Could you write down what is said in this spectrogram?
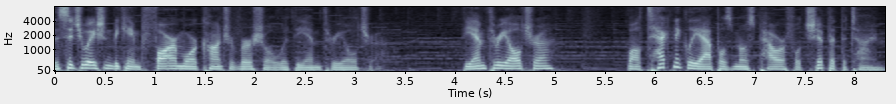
the situation became far more controversial with the M3 Ultra. The M3 Ultra, while technically Apple's most powerful chip at the time,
